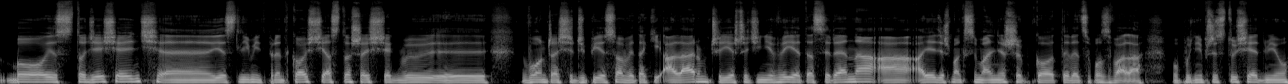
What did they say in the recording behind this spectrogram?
Bo jest 110, e, jest limit prędkości, a 106 jakby e, włącza się GPS-owy taki alarm, czyli jeszcze ci nie wyje ta syrena, a, a jedziesz maksymalnie szybko, tyle co pozwala, bo później przy 107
